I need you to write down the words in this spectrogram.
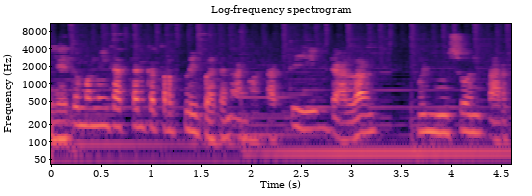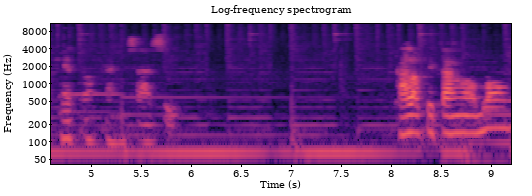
yaitu meningkatkan keterlibatan anggota tim dalam menyusun target organisasi. Kalau kita ngomong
